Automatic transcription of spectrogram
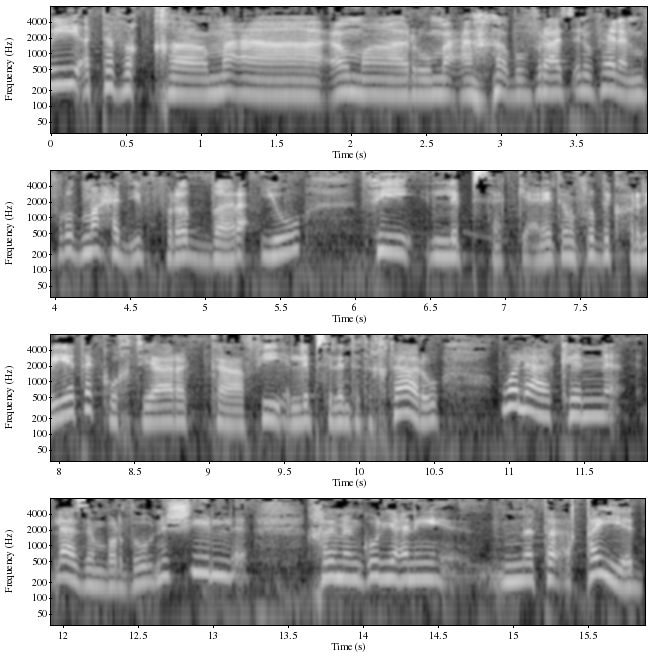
واتفق مع عمر ومع أبو فراس إنه فعلا المفروض ما حد يفرض رأيه في لبسك. يعني أنت المفروض لك حريتك واختيارك في اللبس اللي أنت تختاره ولكن لازم برضو نشيل خلينا نقول يعني نتقيد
